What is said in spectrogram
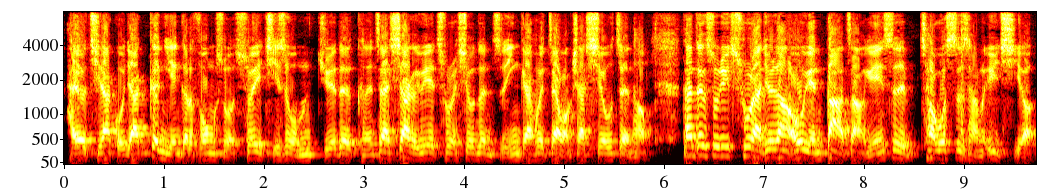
还有其他国家更严格的封锁，所以其实我们觉得可能在下个月出了修正值，应该会再往下修正哈、哦。但这个数据出来就让欧元大涨，原因是超过市场的预期哦。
